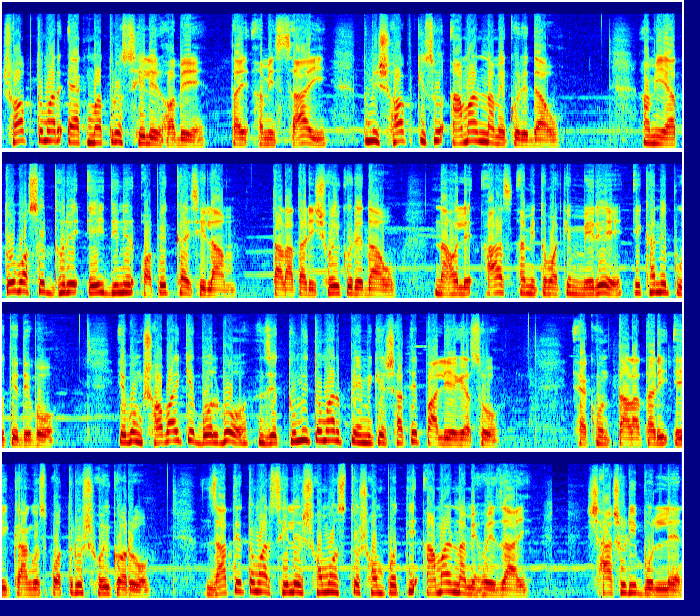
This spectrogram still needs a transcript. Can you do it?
সব তোমার একমাত্র ছেলের হবে। তাই আমি চাই তুমি সব কিছু আমার নামে করে দাও। আমি এত বছর ধরে এই দিনের অপেক্ষায় ছিলাম। তাড়াতাড়ি সই করে দাও না হলে আজ আমি তোমাকে মেরে এখানে পুঁতে দেব। এবং সবাইকে বলব যে তুমি তোমার প্রেমিকের সাথে পালিয়ে গেছো। এখন তাড়াতাড়ি এই কাগজপত্র সই করো, যাতে তোমার ছেলের সমস্ত সম্পত্তি আমার নামে হয়ে যায়। শাশুড়ি বললেন,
